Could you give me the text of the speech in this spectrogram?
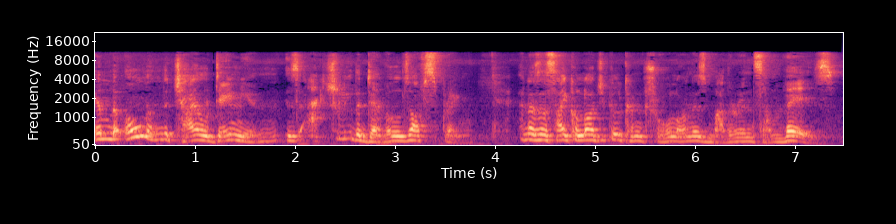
In The Omen, the child Damien is actually the devil's offspring and has a psychological control on his mother in some ways.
